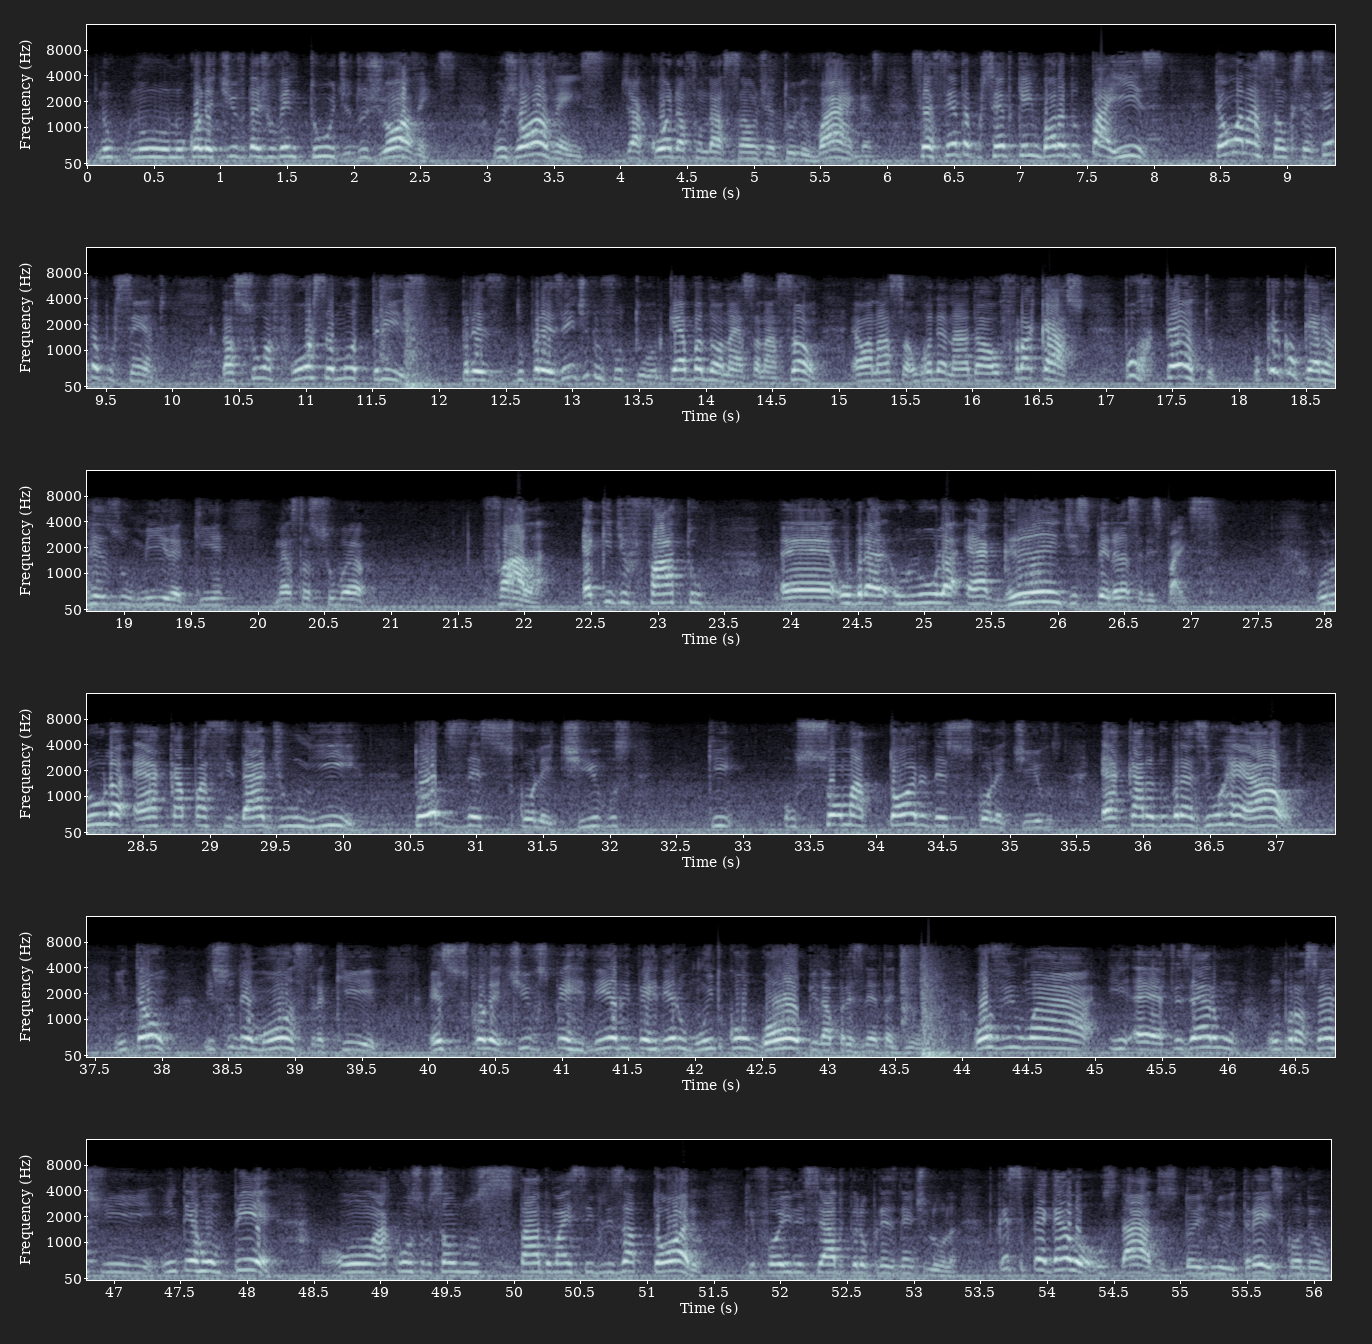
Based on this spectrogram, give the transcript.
no, no, no coletivo da juventude, dos jovens. Os jovens, de acordo com a Fundação Getúlio Vargas, 60% quer ir embora do país. Então, uma nação que 60% da sua força motriz do presente e do futuro quer abandonar essa nação, é uma nação condenada ao fracasso. Portanto, o que eu quero resumir aqui nessa sua fala é que de fato é, o, o Lula é a grande esperança desse país. O Lula é a capacidade de unir todos esses coletivos, que o somatório desses coletivos é a cara do Brasil real. Então, isso demonstra que esses coletivos perderam e perderam muito com o golpe da presidenta Dilma. Houve uma. É, fizeram um processo de interromper a construção de um Estado mais civilizatório que foi iniciado pelo presidente Lula. Porque se pegar os dados de 2003, quando eu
